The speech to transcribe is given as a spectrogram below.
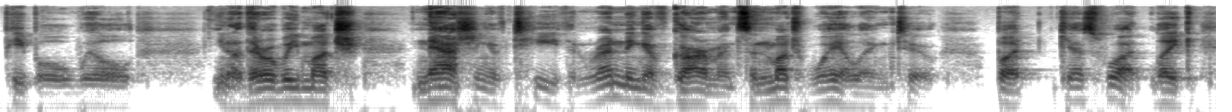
People will, you know, there will be much gnashing of teeth and rending of garments and much wailing too. But guess what? Like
